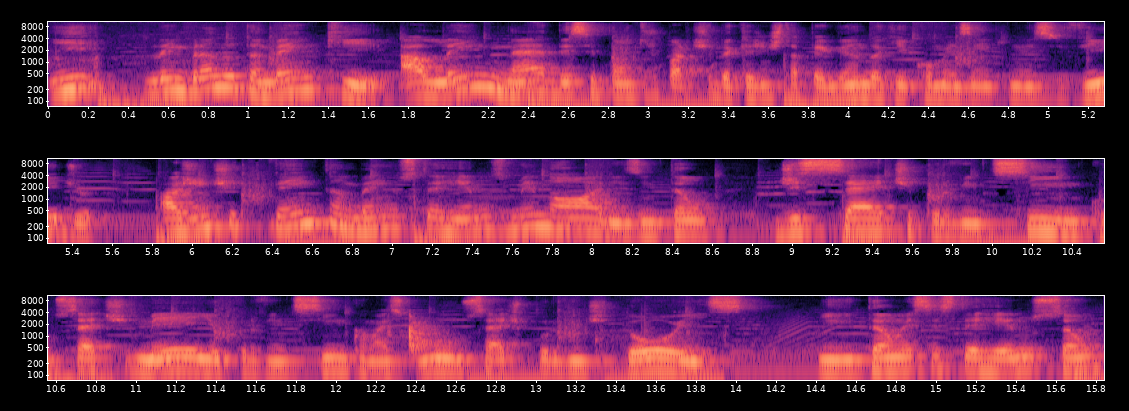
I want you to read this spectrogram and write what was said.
E lembrando também que, além né, desse ponto de partida que a gente está pegando aqui como exemplo nesse vídeo, a gente tem também os terrenos menores. Então, de 7 por 25, 7,5 por 25 é mais comum, 7 por 22. E então, esses terrenos são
